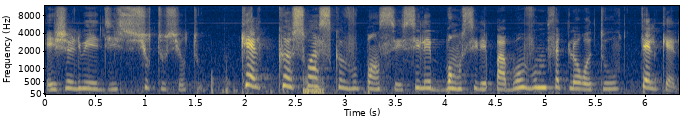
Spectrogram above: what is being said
et je lui ai dit surtout, surtout, quel que soit ce que vous pensez, s'il est bon, s'il n'est pas bon, vous me faites le retour tel quel.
